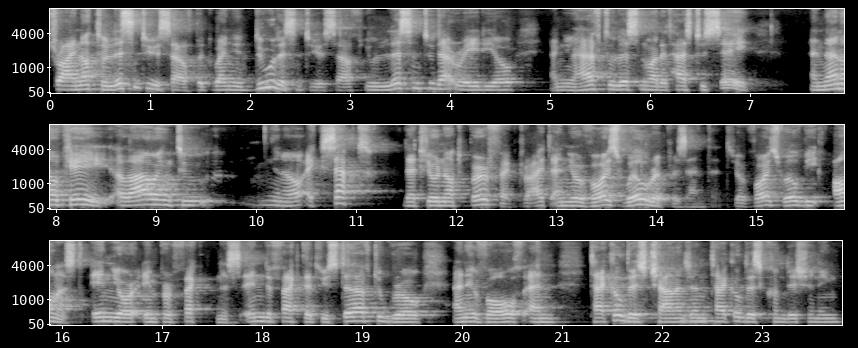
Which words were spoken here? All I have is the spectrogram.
try not to listen to yourself, but when you do listen to yourself, you listen to that radio and you have to listen what it has to say. And then okay, allowing to you know accept that you're not perfect right? And your voice will represent it. Your voice will be honest in your imperfectness in the fact that you still have to grow and evolve and tackle this challenge and mm. tackle this conditioning.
